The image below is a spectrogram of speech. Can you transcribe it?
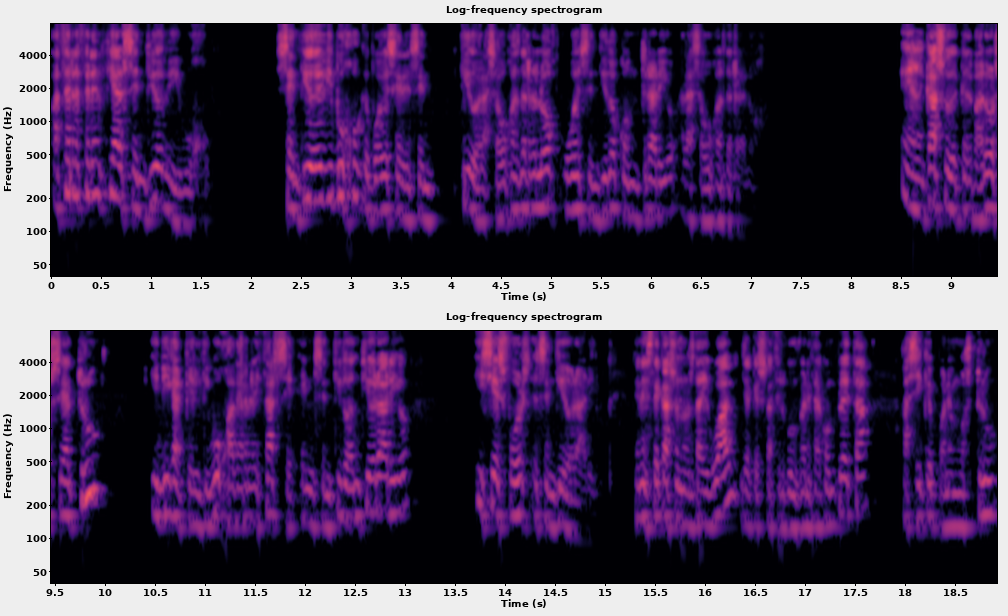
hace referencia al sentido de dibujo. Sentido de dibujo que puede ser en sentido de las agujas del reloj o en sentido contrario a las agujas del reloj. En el caso de que el valor sea true, indica que el dibujo ha de realizarse en sentido antihorario y si es false, en sentido horario. En este caso nos da igual, ya que es la circunferencia completa, así que ponemos true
